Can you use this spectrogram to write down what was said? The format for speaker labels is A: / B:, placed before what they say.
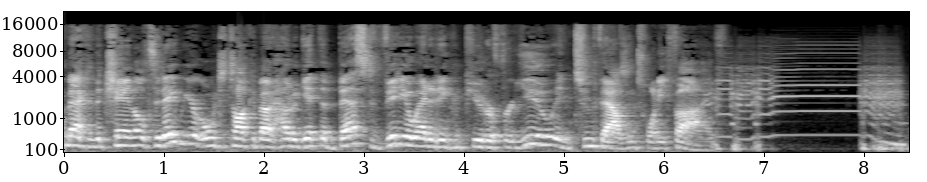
A: welcome back to the channel. Today we are going to talk about how to get the best video editing computer for you in 2025.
